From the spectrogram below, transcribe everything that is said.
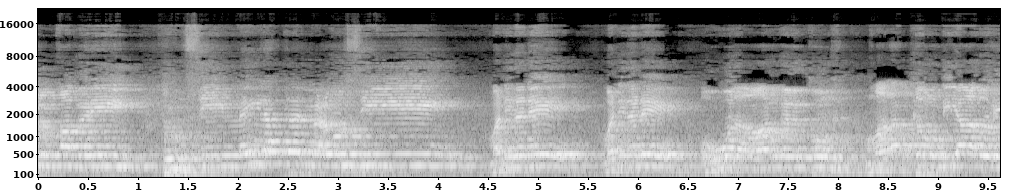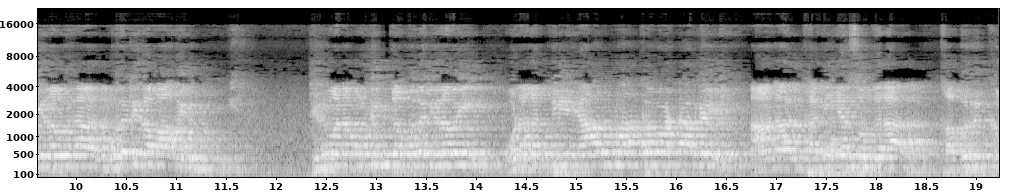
القبر திருமணம் முடிந்த முதலிரவை உலகத்தில் யாரும் மறக்க மாட்டார்கள். ஆனால் கவிஞர் சொல்கிறார் கபருக்கு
